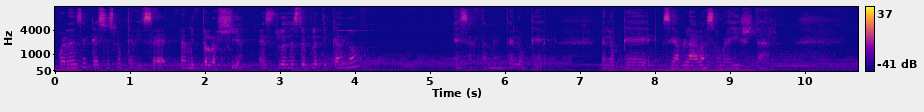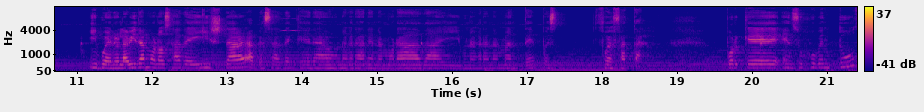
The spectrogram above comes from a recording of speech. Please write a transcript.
Acuérdense que eso es lo que dice la mitología. Es, les estoy platicando exactamente lo que, de lo que se hablaba sobre Ishtar. Y bueno, la vida amorosa de Ishtar, a pesar de que era una gran enamorada y una gran amante, pues fue fatal. Porque en su juventud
